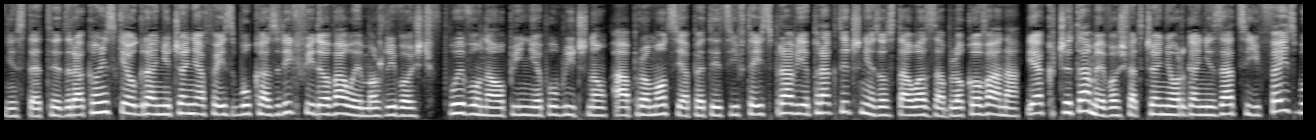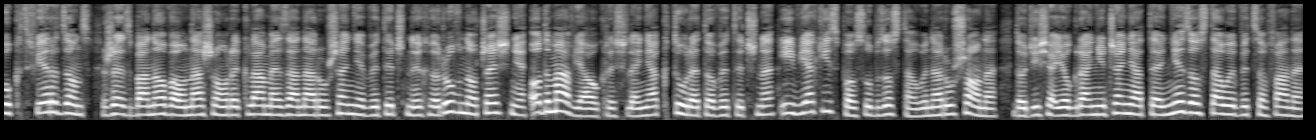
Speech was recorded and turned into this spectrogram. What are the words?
Niestety drakońskie ograniczenia Facebooka zlikwidowały możliwość wpływu na opinię publiczną, a promocja petycji w tej sprawie praktycznie została zablokowana. Jak czytamy w oświadczeniu organizacji, Facebook twierdząc, że zbanował naszą reklamę za naruszenie wytycznych, równocześnie odmawia określenia, które to wytyczne i w jaki sposób zostały naruszone. Do dzisiaj ograniczenia te nie zostały wycofane,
